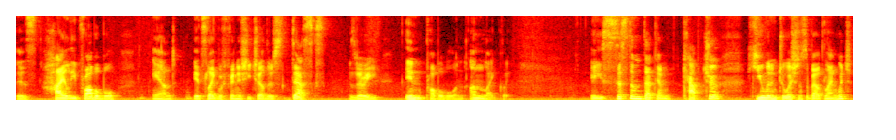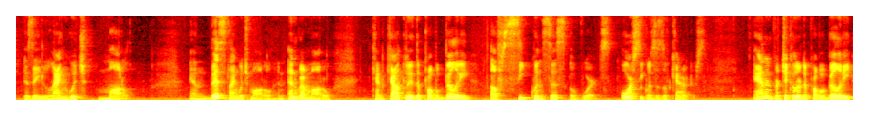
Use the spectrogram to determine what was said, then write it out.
is highly probable and it's like we finish each other's desks is very improbable and unlikely. A system that can capture human intuitions about language is a language model. And this language model, an n-gram model, can calculate the probability of sequences of words or sequences of characters. And in particular, the probability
